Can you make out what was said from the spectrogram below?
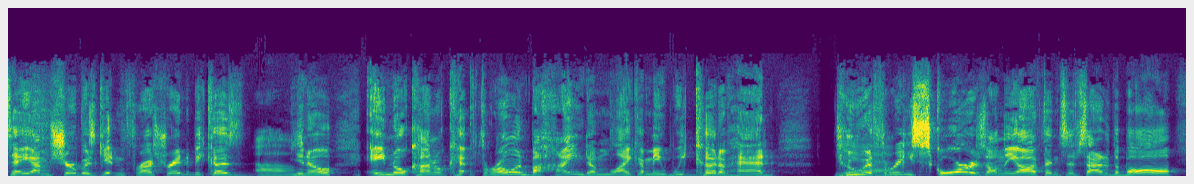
Davante, I'm sure was getting frustrated because oh. you know Aidan O'Connell kept throwing behind him. Like, I mean, we mm-hmm. could have had. Two or three scores on the offensive side of the ball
